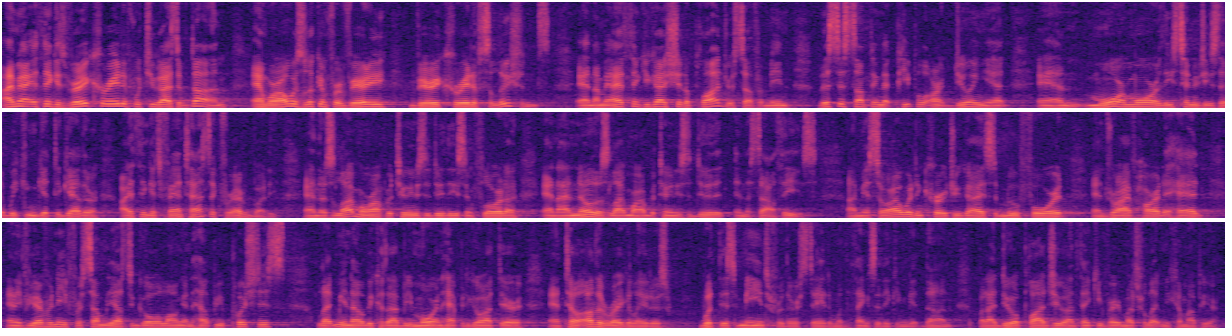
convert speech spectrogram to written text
I mean, I think it's very creative what you guys have done, and we're always looking for very, very creative solutions. And I mean, I think you guys should applaud yourself. I mean, this is something that people aren't doing yet, and more and more of these synergies that we can get together, I think it's fantastic for everybody. And there's a lot more opportunities to do these in Florida, and I know there's a lot more opportunities to do it in the Southeast. I mean, so I would encourage you guys to move forward and drive hard ahead. And if you ever need for somebody else to go along and help you push this, let me know because I'd be more than happy to go out there and tell other regulators what this means for their state and what the things that they can get done. But I do applaud you and thank you very much for letting me come up here.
